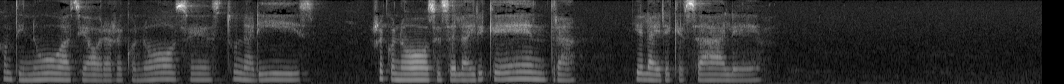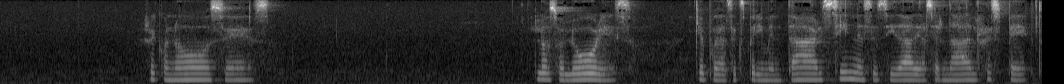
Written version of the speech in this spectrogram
Continúas y ahora reconoces tu nariz, reconoces el aire que entra y el aire que sale. Reconoces los olores que puedas experimentar sin necesidad de hacer nada al respecto,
